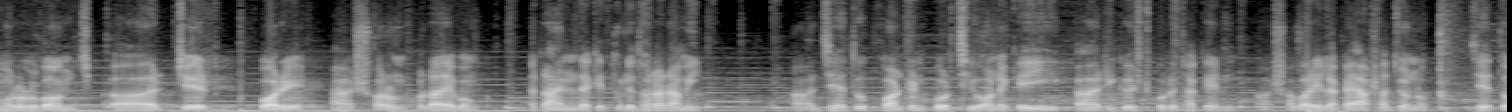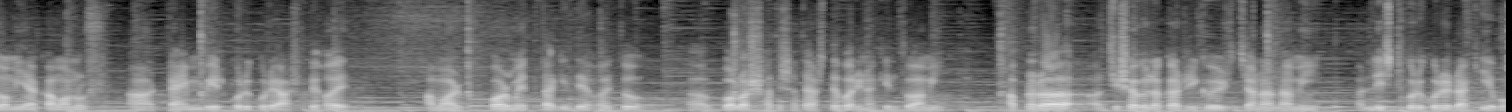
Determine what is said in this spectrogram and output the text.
মোরলগঞ্জ এর পরে শরণখোলা এবং রায়ন্দাকে তুলে ধরার। আমি যেহেতু কন্টেন্ট করছি, অনেকেই রিকোয়েস্ট করে থাকেন সবার এলাকায় আসার জন্য। যেহেতু আমি একা মানুষ টাইম বের করে করে আসতে হয়। আমার কর্মের তাগিদে হয়তো বলার সাথে সাথে আসতে পারি না, কিন্তু আমি, আপনারা যেসব এলাকার রিকোয়েস্ট জানান, আমি লিস্ট করে করে রাখি এবং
